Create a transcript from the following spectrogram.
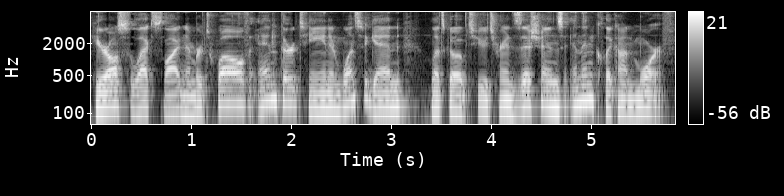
Here I'll select slide number 12 and 13, and once again, let's go up to transitions and then click on Morph.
